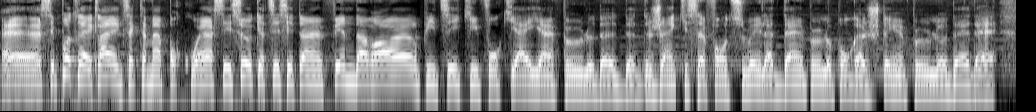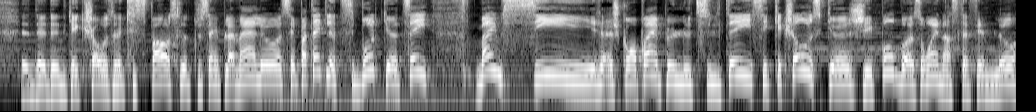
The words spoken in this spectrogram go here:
c'est pas très clair exactement pourquoi. C'est sûr que c'est un film d'horreur, puis qu'il faut qu'il y ait un peu de, de, gens qui se font tuer là-dedans un peu là, pour rajouter un peu là, de, quelque chose qui se passe là, tout simplement. Là. C'est peut-être le petit bout que, tu sais, même si je comprends un peu l'utilité, c'est quelque chose que j'ai pas besoin dans ce film-là.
